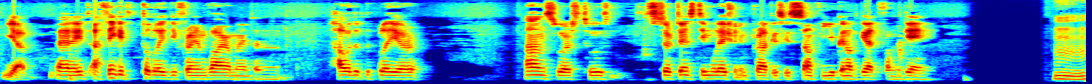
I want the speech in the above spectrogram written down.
yeah, and it, I think it's totally different environment and how the, the player answers to certain stimulation in practice is something you cannot get from the game. Hmm.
